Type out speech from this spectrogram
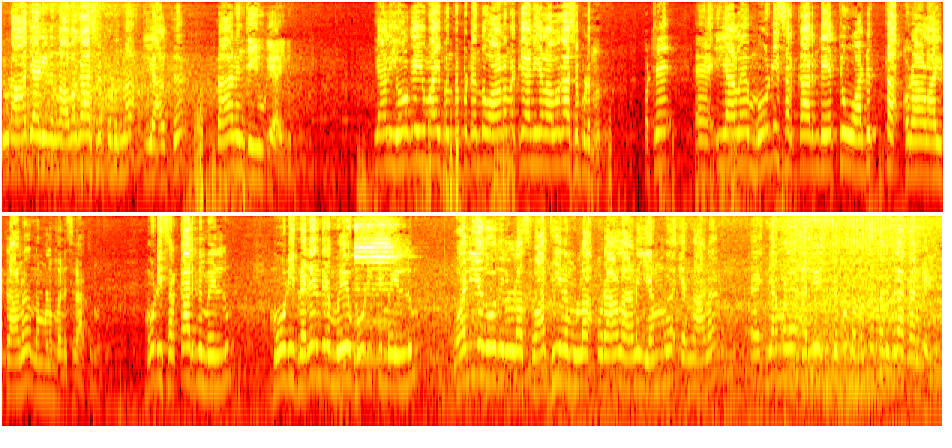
ഇവിടെ ആചാര്യൻ എന്ന് അവകാശപ്പെടുന്ന ഇയാൾക്ക് ദാനം ചെയ്യുകയായിരുന്നു. ഇയാൾ യോഗയുമായി ബന്ധപ്പെട്ട് എന്തോ ആണെന്നൊക്കെയാണ് ഇയാൾ അവകാശപ്പെടുന്നത്. പക്ഷേ ഇയാൾ മോഡി സർക്കാരിന്റെ ഏറ്റവും അടുത്ത ഒരാളായിട്ടാണ് നമ്മൾ മനസ്സിലാക്കുന്നത്. മോഡി സർക്കാരിന് മേളിലും മോഡി നരേന്ദ്ര മോഡിക്ക് മേളിലും വലിയ തോതിലുള്ള സ്വാധീനമുള്ള ഒരാളാണ് എം എന്നാണ് നമ്മൾ അന്വേഷിച്ചപ്പോൾ നമുക്ക് മനസ്സിലാക്കാൻ കഴിയും.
